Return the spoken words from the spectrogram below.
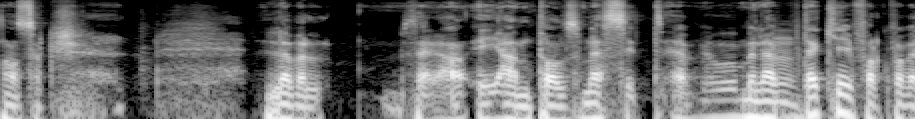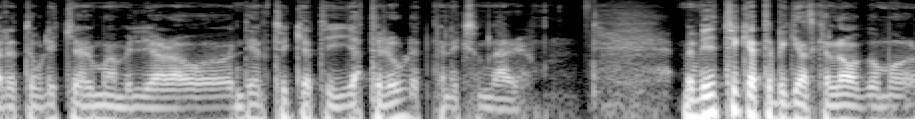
någon sorts level så här, i antalsmässigt. Eh, Men Mm. där kan ju folk vara väldigt olika hur man vill göra och en del tycker att det är jätteroligt med liksom där. Men vi tycker att det blir ganska lagom. Och,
